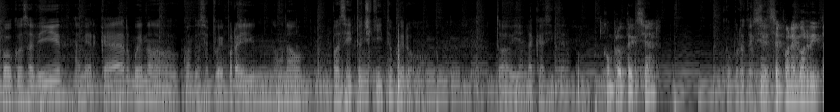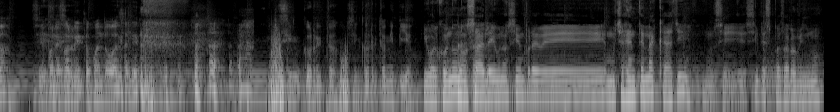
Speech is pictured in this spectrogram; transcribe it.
poco salir a mercar, bueno, cuando se puede por ahí un, una- un paseito chiquito, pero todavía en la casita, ¿Con protección? con ¿Se, protección. se pone gorrito? Sí, ¿Se sí, pone gorrito cuando va a salir? Sin gorrito, sin gorrito ni pío. Igual cuando uno sale, uno siempre ve mucha gente en la calle. No sé si les pasa lo mismo.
